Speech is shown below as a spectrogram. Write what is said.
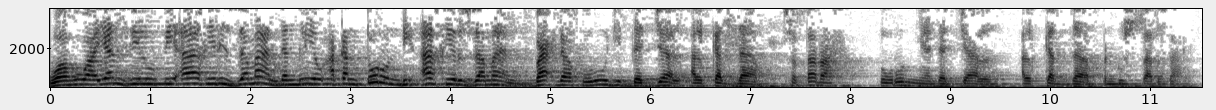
Wa huwa yanzilu fi akhir zaman. Dan beliau akan turun di akhir zaman. Ba'da khurujid dajjal al-kadzdzab. Setelah turunnya dajjal al-kadzdzab pendusta besar.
